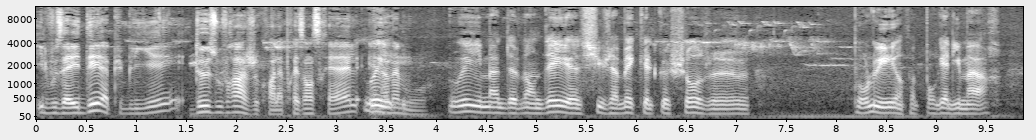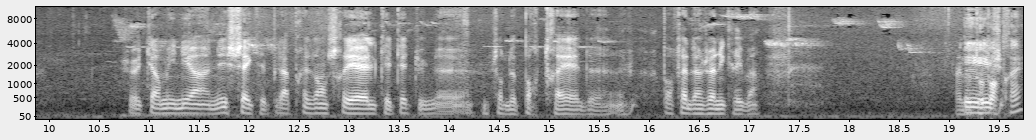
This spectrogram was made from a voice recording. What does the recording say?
il vous a aidé à publier deux ouvrages, je crois, La présence réelle et Oui. Un amour. Oui, il m'a demandé si j'avais quelque chose pour lui, enfin pour Gallimard. J'avais terminé un essai qui s'appelait La présence réelle, qui était une, une sorte de portrait, de, portrait d'un jeune écrivain. Un Et autoportrait?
